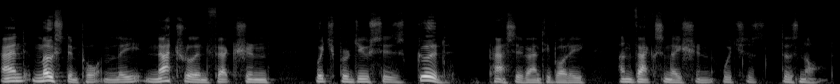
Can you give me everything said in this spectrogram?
and most importantly natural infection which produces good passive antibody and vaccination which is, does not.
